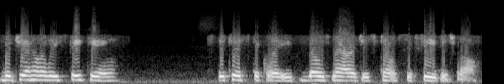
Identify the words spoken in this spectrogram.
but generally speaking, statistically, those marriages don't succeed as well.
